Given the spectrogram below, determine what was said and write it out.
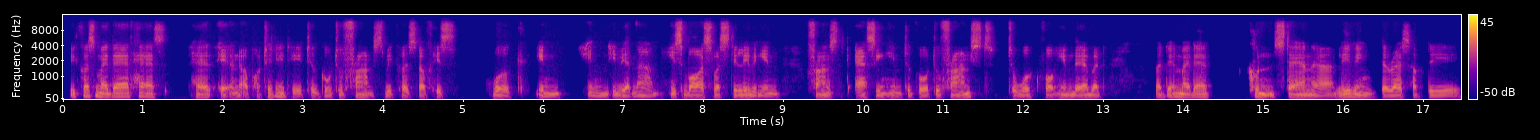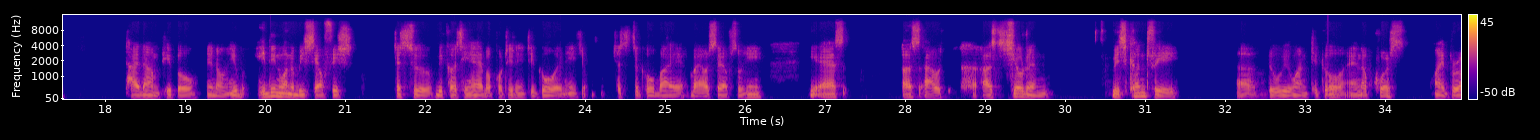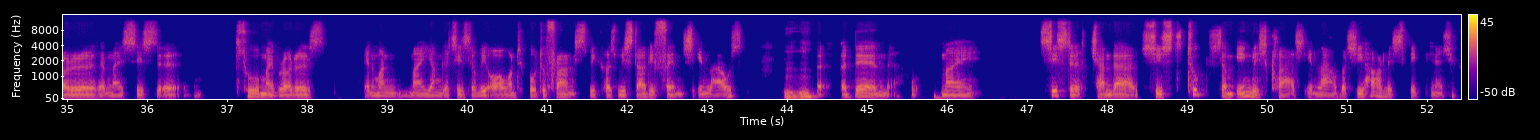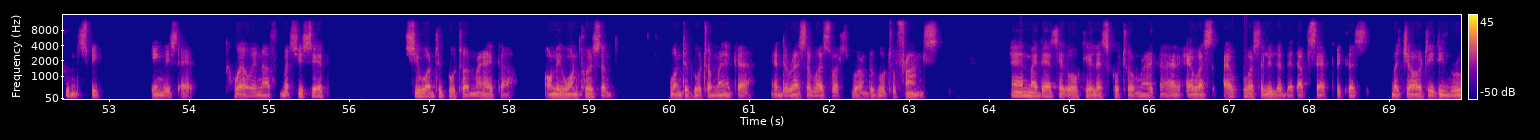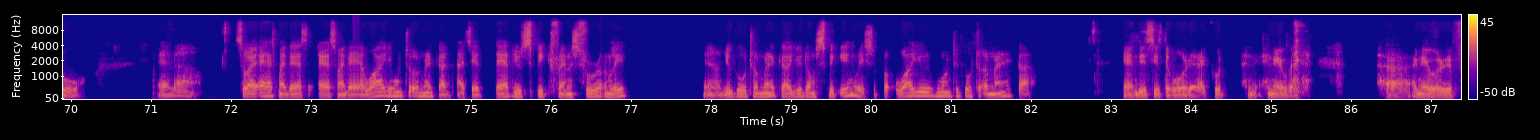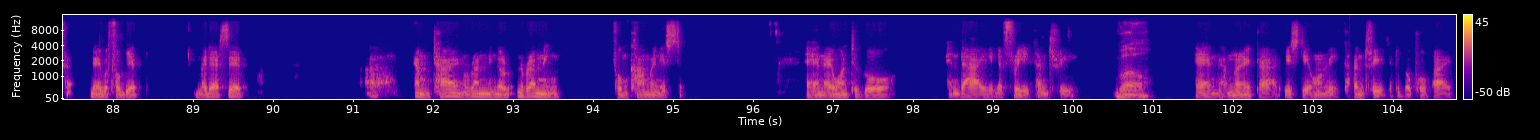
because my dad has had an opportunity to go to France because of his work in, in, in Vietnam. His boss was still living in France, asking him to go to France to work for him there. But but then my dad couldn't stand uh, leaving the rest of the Thai Dam people. You know, he he didn't want to be selfish just to because he had opportunity to go and he just to go by by ourselves. So he he asked us our uh, as children which country uh, do we want to go? And of course my brother and my sister two of my brothers and one my younger sister we all want to go to france because we study french in laos. Hmm but, but then my sister chanda she took some english class in laos but she hardly speak you know she couldn't speak english at well enough. But she said she want to go to America. Only one person want to go to America, and the rest of us was want to go to France. And my dad said, "Okay, let's go to America." And I was I was a little bit upset because majority didn't rule, and uh, so I asked my dad, asked my dad, "Why you want to America?" I said, "Dad, you speak French fluently. You know, you go to America, you don't speak English, but why you want to go to America?" And this is the word that I could never uh, I never never forget. My dad said, uh, "I'm tired of running running from communists. And I want to go and die in a free country. Wow. And America is the only country that will provide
